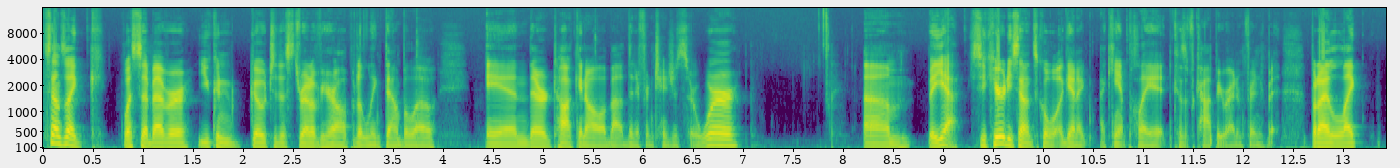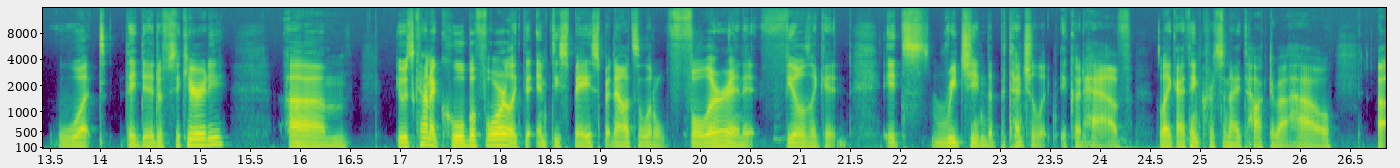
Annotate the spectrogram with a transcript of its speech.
sounds like West Sub Ever. You can go to this thread over here. I'll put a link down below, and they're talking all about the different changes there were. Um, but yeah, security sounds cool. Again, I, I can't play it because of copyright infringement, but I like what they did with security. Um, it was kind of cool before, like the empty space, but now it's a little fuller and it feels like it it's reaching the potential it, it could have. Like I think Chris and I talked about how, uh,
